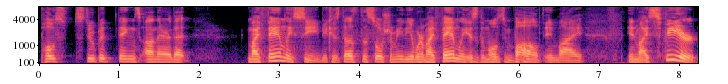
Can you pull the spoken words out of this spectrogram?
post stupid things on there that my family see because that's the social media where my family is the most involved in my in my sphere.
